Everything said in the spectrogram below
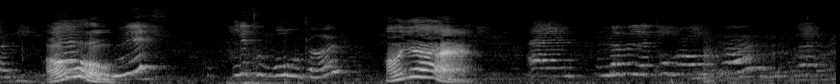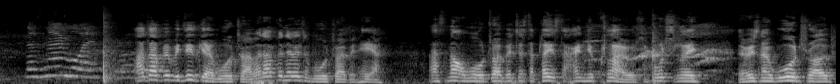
And oh. this. Oh, little wardrobe. oh yeah. And another little wardrobe. There's no more. I don't think we did get a wardrobe. I don't think there is a wardrobe in here. That's not a wardrobe, it's just a place to hang your clothes. Unfortunately, there is no wardrobe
